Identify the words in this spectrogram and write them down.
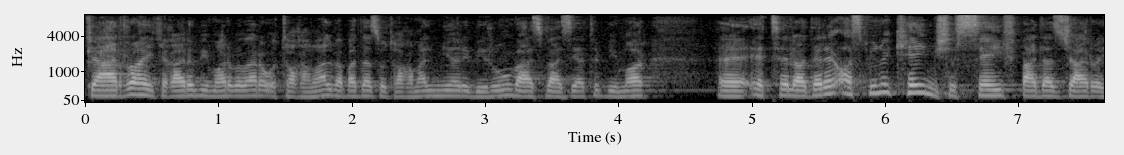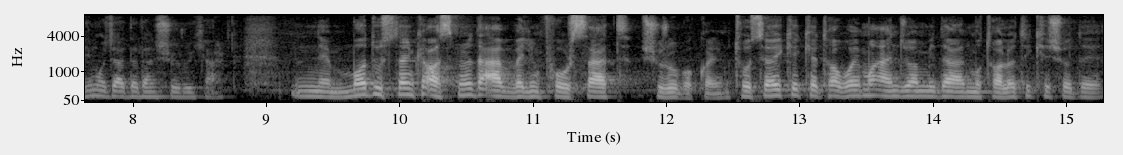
جراحی که قرار بیمار ببره اتاق عمل و بعد از اتاق عمل میاره بیرون و از وضعیت بیمار اطلاع داره. آسپرین کی میشه سیف بعد از جراحی مجددا شروع کرد؟ نه ما دوست داریم که آسپرین رو در اولین فرصت شروع بکنیم. توصیه هایی که کتاب های ما انجام میدن مطالعاتی که شده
